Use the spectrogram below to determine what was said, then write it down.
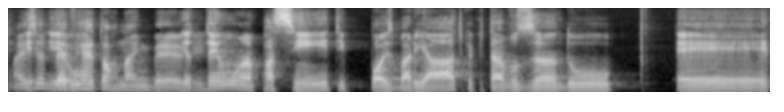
Mas ele Eu- deve retornar em breve. Eu tenho uma paciente pós-bariátrica que estava usando é,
